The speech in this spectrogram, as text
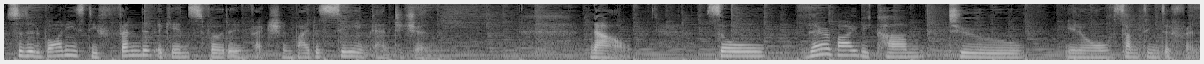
so that the body is defended against further infection by the same antigen. Now, so thereby we come to, you know, something different.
